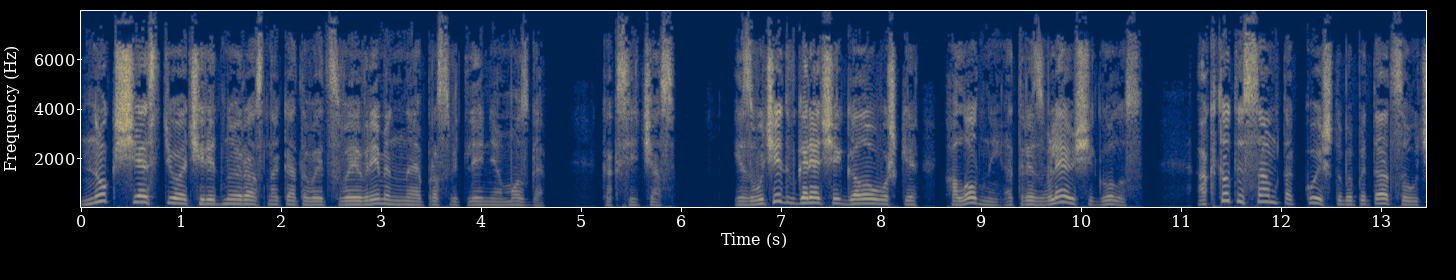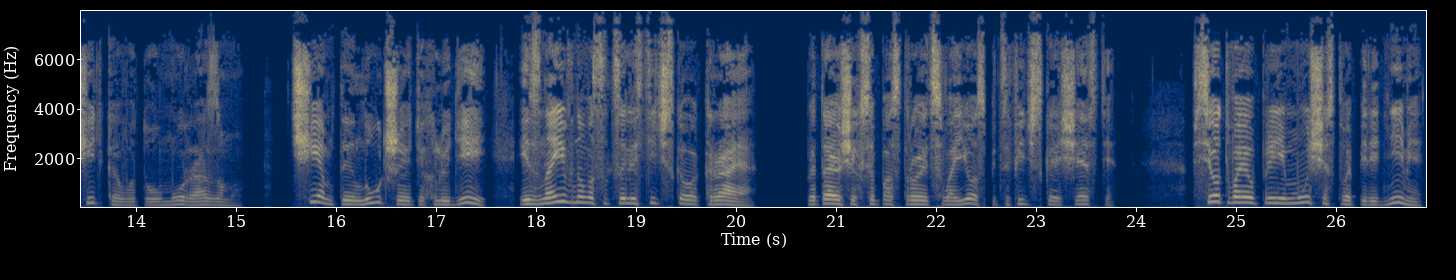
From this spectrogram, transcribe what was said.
Но, к счастью, очередной раз накатывает своевременное просветление мозга, как сейчас. И звучит в горячей головушке холодный, отрезвляющий голос. А кто ты сам такой, чтобы пытаться учить кого-то уму-разуму? Чем ты лучше этих людей из наивного социалистического края, пытающихся построить свое специфическое счастье? Все твое преимущество перед ними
